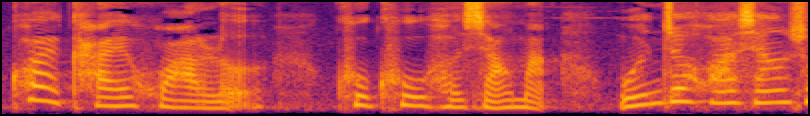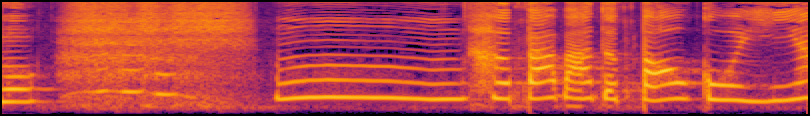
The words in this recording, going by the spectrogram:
快开花了。酷酷和小马闻着花香说：“嗯，和爸爸的包裹一样，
